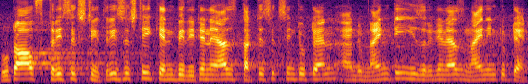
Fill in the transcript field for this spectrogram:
root of 360 360 can be written as 36 into 10 and 90 is written as 9 into 10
